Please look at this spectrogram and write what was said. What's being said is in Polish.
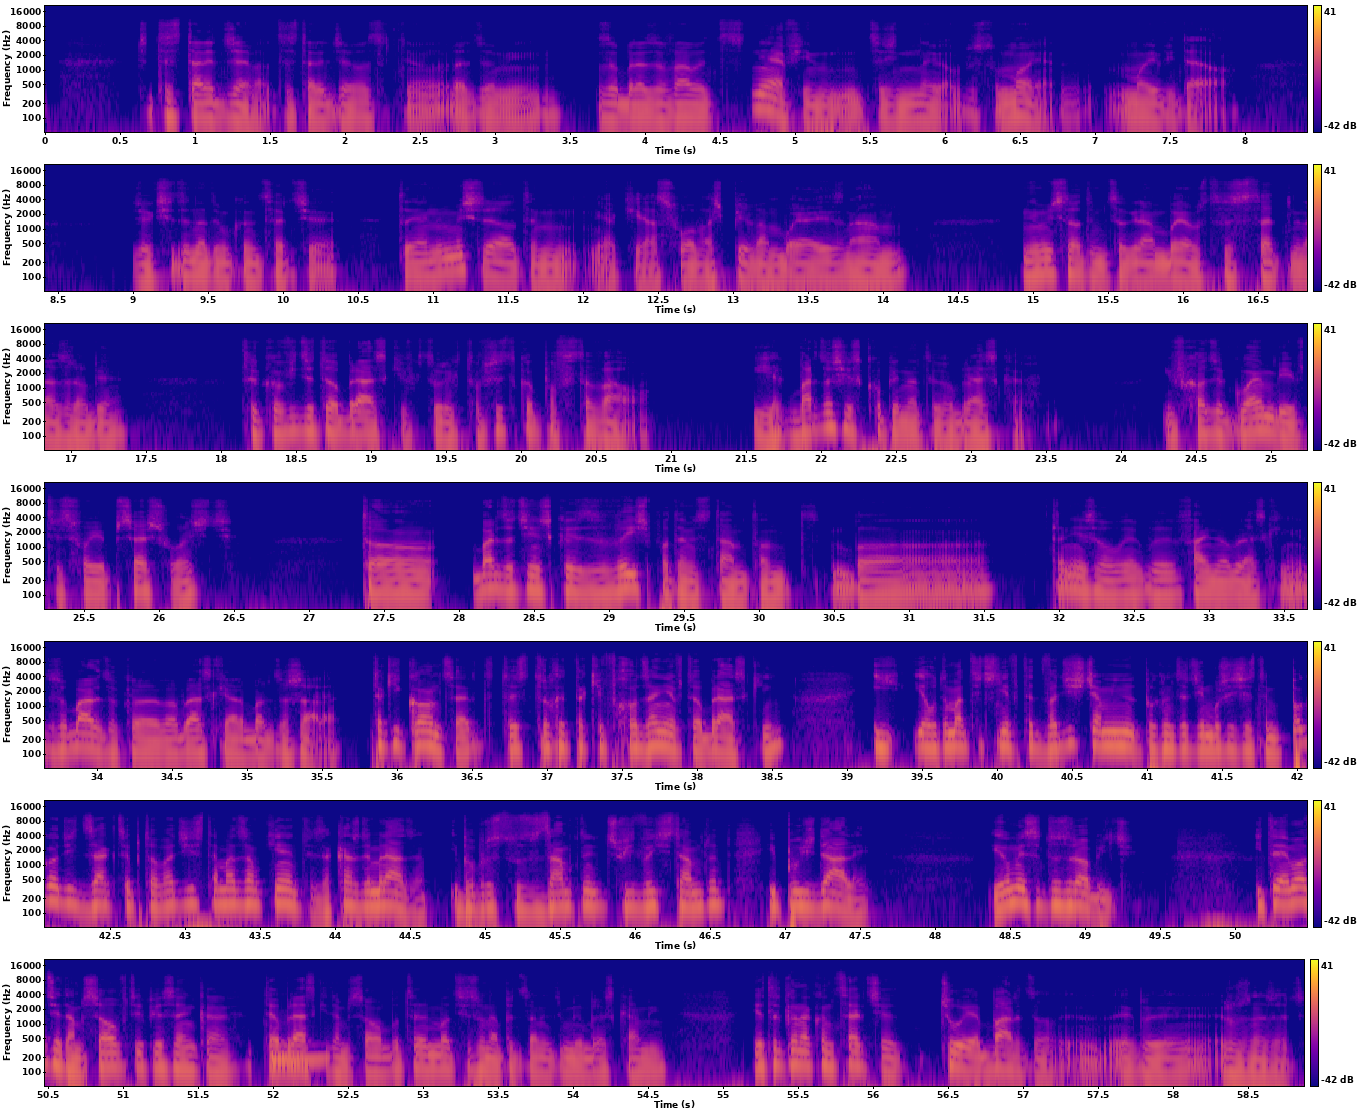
Czy te stare drzewa. Te stare drzewa ostatnio bardzo mi zobrazowały, nie film, coś innego, po prostu moje, moje wideo. Jak siedzę na tym koncercie, to ja nie myślę o tym, jakie ja słowa śpiewam, bo ja je znam. Nie myślę o tym, co gram, bo ja już to setny raz robię. Tylko widzę te obrazki, w których to wszystko powstawało. I jak bardzo się skupię na tych obrazkach i wchodzę głębiej w tę swoją przeszłość, to bardzo ciężko jest wyjść potem stamtąd, bo to nie są jakby fajne obrazki. Nie? To są bardzo kolorowe obrazki, ale bardzo szare. Taki koncert to jest trochę takie wchodzenie w te obrazki i, i automatycznie w te 20 minut po koncercie muszę się z tym pogodzić, zaakceptować i jest temat zamknięty za każdym razem. I po prostu zamknąć drzwi, wyjść stamtąd i pójść dalej. I umiem sobie to zrobić. I te emocje tam są w tych piosenkach, te Mhm. obrazki tam są, bo te emocje są napędzane tymi obrazkami. Ja tylko na koncercie czuję bardzo y, jakby różne rzeczy.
